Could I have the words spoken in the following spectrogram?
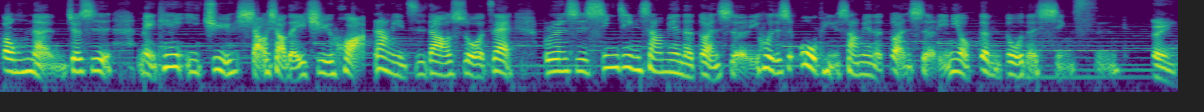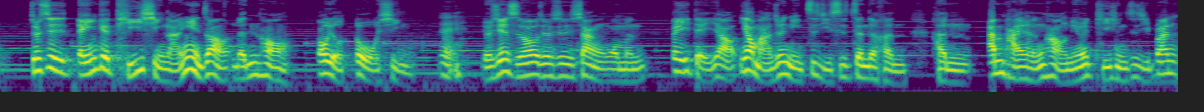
功能，就是每天一句小小的一句话，让你知道说，在不论是心境上面的断舍离，或者是物品上面的断舍离，你有更多的心思。对，就是等一个提醒啦，因为你知道人哈。都有惰性，对，有些时候就是像我们非得要，要么就是你自己是真的很很安排很好，你会提醒自己，不然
